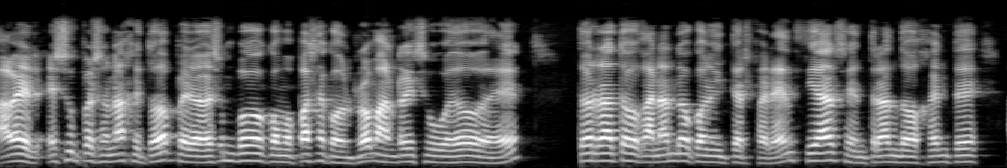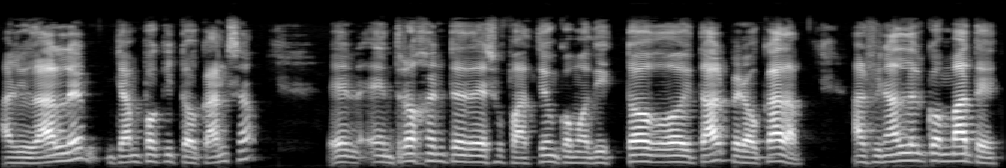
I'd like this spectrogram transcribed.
a ver, es un personaje y todo, pero es un poco como pasa con Roman Reigns WWE. Todo el rato ganando con interferencias, entrando gente a ayudarle, ya un poquito cansa. entró gente de su facción como Dictogo y tal, pero Okada al final del combate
